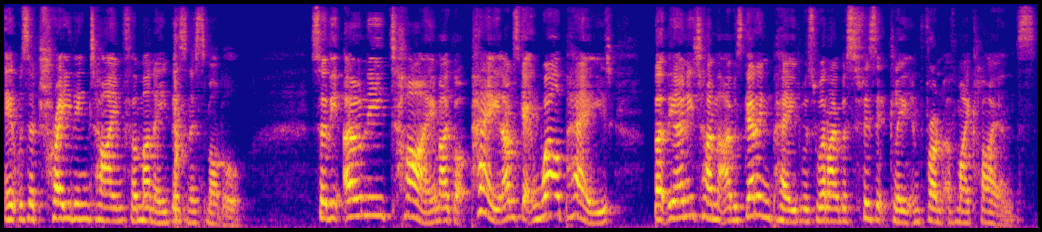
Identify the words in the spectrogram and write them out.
it was a trading time for money business model. So the only time I got paid, I was getting well paid, but the only time that I was getting paid was when I was physically in front of my clients.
